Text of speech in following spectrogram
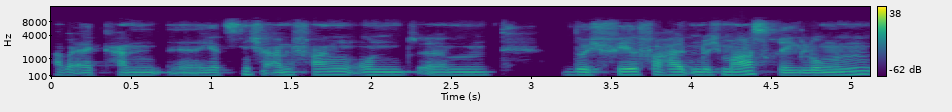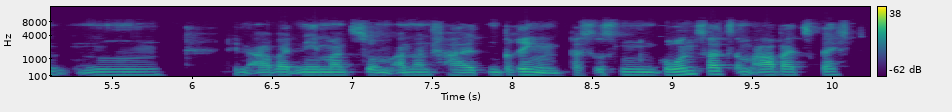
aber er kann äh, jetzt nicht anfangen und ähm, durch Fehlverhalten, durch Maßregelungen hm, den Arbeitnehmer zum anderen Verhalten bringen. Das ist ein Grundsatz im Arbeitsrecht,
